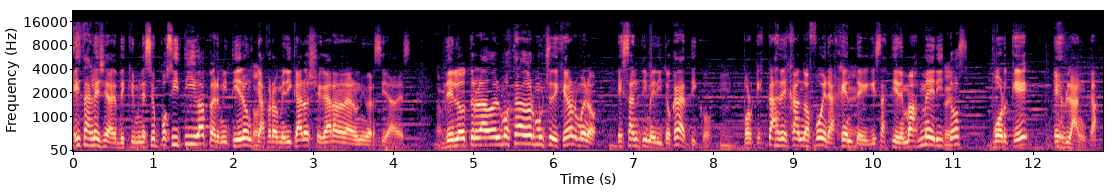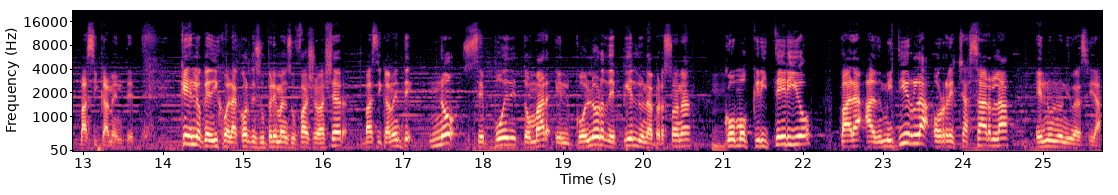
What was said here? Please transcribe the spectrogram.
estas leyes de discriminación positiva permitieron que afroamericanos llegaran a las universidades. Del otro lado del mostrador, muchos dijeron, bueno, es antimeritocrático, Mm. porque estás dejando afuera gente que quizás tiene más méritos porque es blanca, básicamente. ¿Qué es lo que dijo la Corte Suprema en su fallo de ayer? Básicamente, no se puede tomar el color de piel de una persona Mm. como criterio para admitirla o rechazarla en una universidad.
